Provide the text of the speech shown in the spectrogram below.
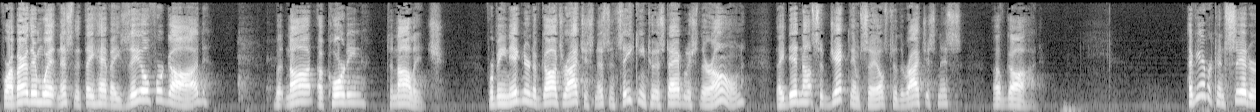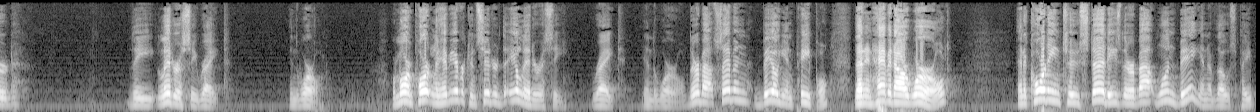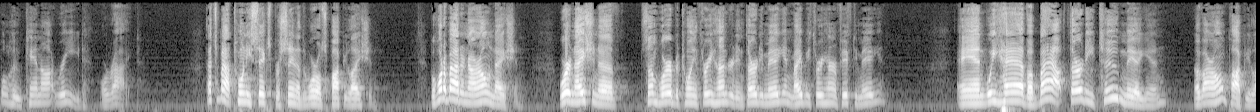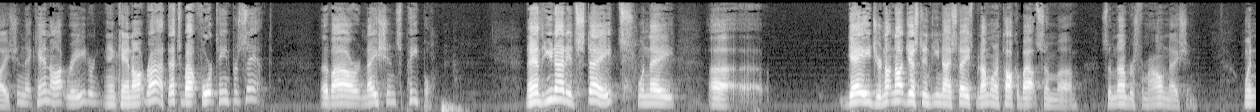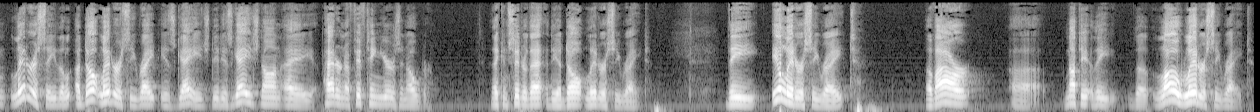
For I bear them witness that they have a zeal for God, but not according to knowledge. For being ignorant of God's righteousness and seeking to establish their own, they did not subject themselves to the righteousness of God. Have you ever considered the literacy rate in the world? Or more importantly, have you ever considered the illiteracy rate in the world? There are about 7 billion people that inhabit our world. And according to studies, there are about 1 billion of those people who cannot read or write. That's about 26% of the world's population. But what about in our own nation? We're a nation of somewhere between 330 million, maybe 350 million. And we have about 32 million of our own population that cannot read and cannot write. That's about 14% of our nation's people. Now, in the United States, when they uh, gauge, or not, not just in the United States, but I'm going to talk about some, uh, some numbers from our own nation. When literacy, the adult literacy rate is gauged, it is gauged on a pattern of 15 years and older. They consider that the adult literacy rate. The illiteracy rate of our, uh, not the, the, the low literacy rate,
